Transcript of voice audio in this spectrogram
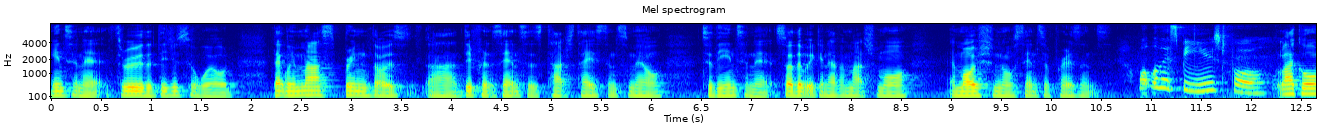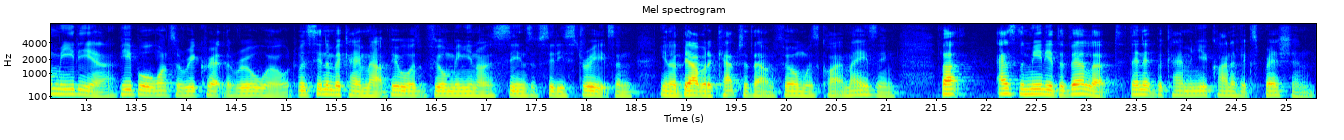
internet, through the digital world, that we must bring those uh, different senses, touch, taste and smell, to the internet so that we can have a much more emotional sense of presence. What will this be used for? Like all media, people want to recreate the real world. When cinema came out, people were filming, you know, scenes of city streets and, you know, be able to capture that on film was quite amazing. But as the media developed, then it became a new kind of expression.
